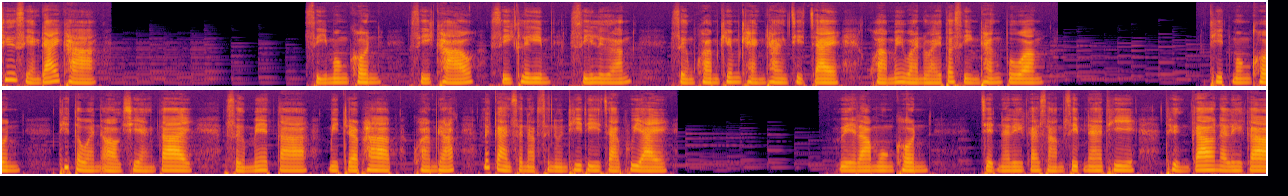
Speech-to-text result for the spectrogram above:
ชื่อเสียงได้ค่ะ สีมงคล สีขาว สีครีม สีเหลือง เสริมความเข้มแข็งทางจิตใจ ความไม่หวั่นไหวต่อสิ่งทั้งปวง ทิศมงคล ที่ตะวันออกเฉียงใต้ เสริมเมตตา มิตรภาพ ความรัก และการสนับสนุนที่ดีจากผู้ใหญ่ เวลามงคล7นาฬิกา30 นาทีถึง 9 นาฬิกา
